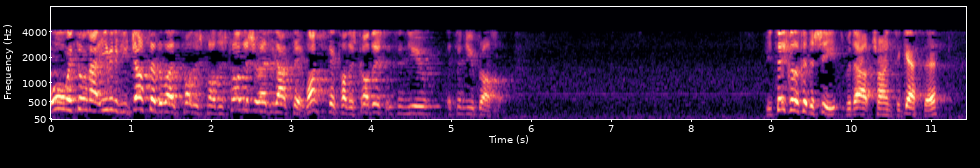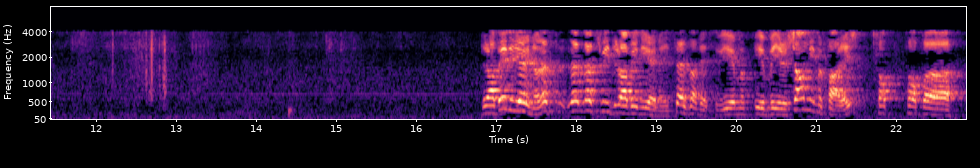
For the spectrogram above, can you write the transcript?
Or we're talking about even if you just said the words Kodesh, Kodesh, Kodesh, already that's it. Once you say Kodesh, Kodesh, it's a new, it's a new bracha. If you take a look at the sheet without trying to guess it, Rabbeinu Yonah, let's, let, us read the Rabbeinu Yonah. He says like this, Yerushalmi Mefarish, top, top uh,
